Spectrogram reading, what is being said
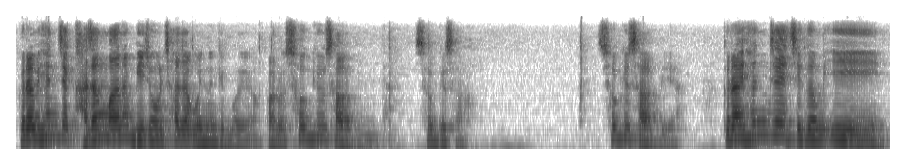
그럼 현재 가장 많은 비중을 차지하고 있는 게 뭐예요? 바로 석유 사업입니다. 석유 사업. 석유 사업이에요. 그럼 현재 지금 이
